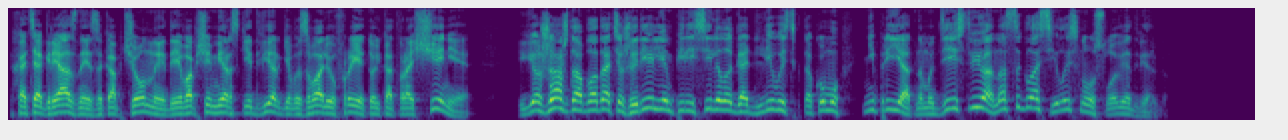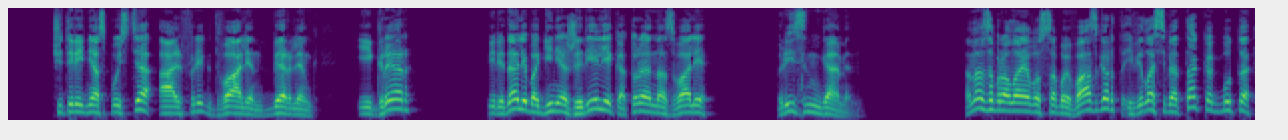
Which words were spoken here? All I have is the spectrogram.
Хотя грязные, закопченные, да и вообще мерзкие дверги вызывали у Фреи только отвращение, ее жажда обладать ожерельем пересилила годливость к такому неприятному действию, она согласилась на условия двергов. Четыре дня спустя Альфрик, Двалин, Берлинг и Грер передали богине ожерелье, которое назвали Брисингамен. Она забрала его с собой в Асгард и вела себя так, как будто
